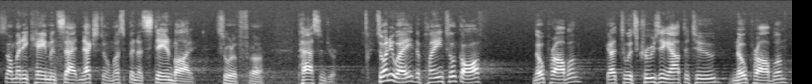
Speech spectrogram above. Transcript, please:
somebody came and sat next to him. Must have been a standby sort of uh, passenger. So, anyway, the plane took off, no problem, got to its cruising altitude, no problem,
